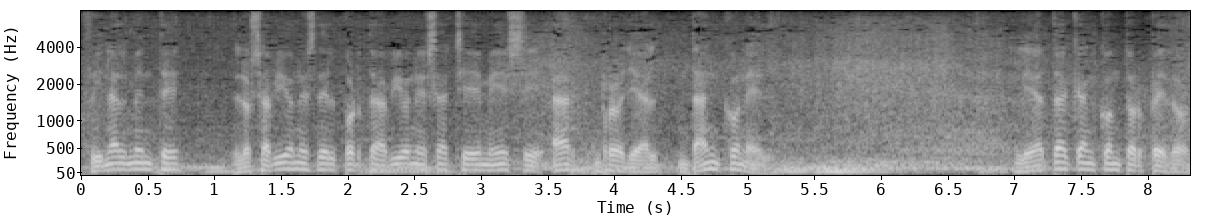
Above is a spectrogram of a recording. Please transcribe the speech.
Finalmente, los aviones del portaaviones HMS Ark Royal dan con él. Le atacan con torpedos.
